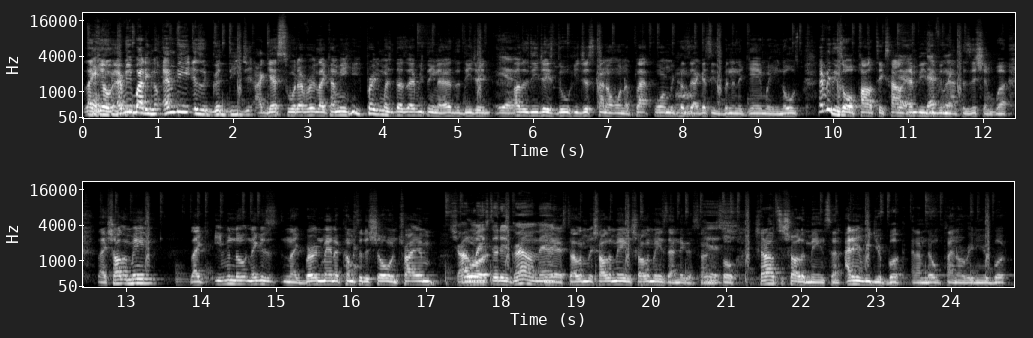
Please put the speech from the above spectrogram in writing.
Like yo, everybody know envy is a good DJ. I guess whatever. Like I mean, he pretty much does everything that other DJ, Yeah. Other DJs do. He just kind of on a platform because mm-hmm. I guess he's been in the game where he knows everything's all politics. How Yeah, envy's even in that position, but like Charlemagne, like even though niggas like Birdman will come to the show and try him, Charlemagne or- stood his ground, man. yeah, Charlemagne, Charlemagne, Charlemagne's that nigga, son. Yeah. So shout out to Charlemagne, son. I didn't read your book, and I don't plan on reading your book.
